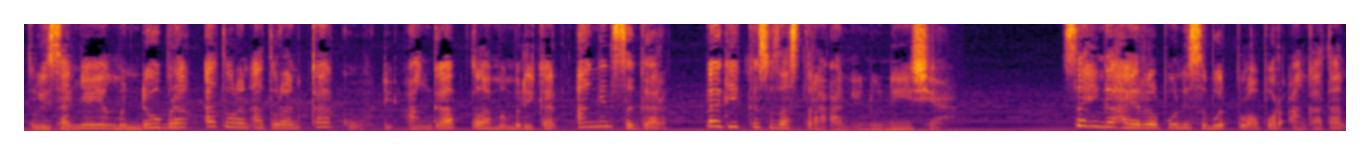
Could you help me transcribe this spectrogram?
Tulisannya yang mendobrak aturan-aturan kaku dianggap telah memberikan angin segar bagi kesusastraan Indonesia. Sehingga Hairil pun disebut pelopor Angkatan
